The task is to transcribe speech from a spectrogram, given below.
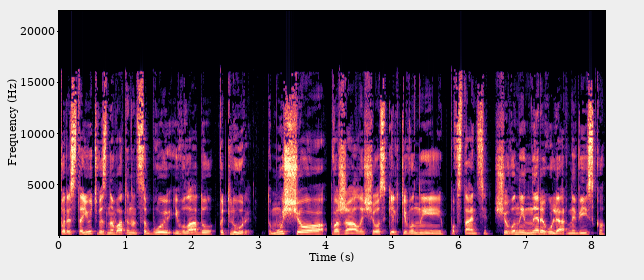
перестають визнавати над собою і владу Петлюри тому що вважали, що оскільки вони повстанці, що вони нерегулярне військо,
